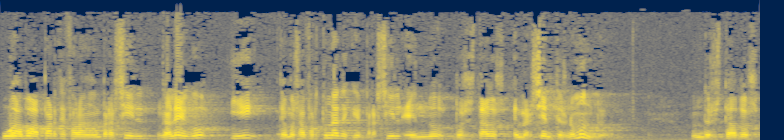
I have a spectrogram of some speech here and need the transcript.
unha boa parte falan en Brasil galego e temos a fortuna de que Brasil é un dos estados emerxentes no mundo un dos estados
